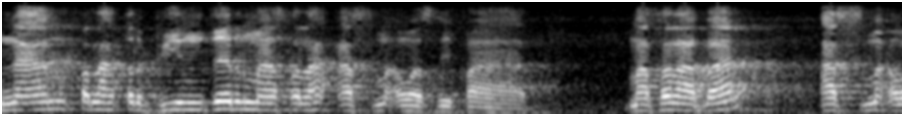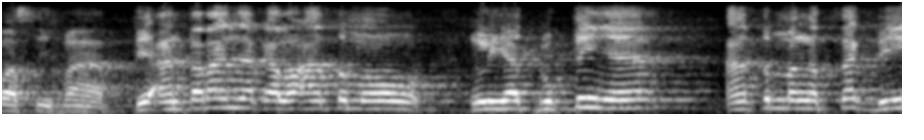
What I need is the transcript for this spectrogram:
nam telah terbintir masalah asma wa sifat. Masalah apa? Asma wa sifat. Di antaranya kalau antum mau melihat buktinya, antum mengecek di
